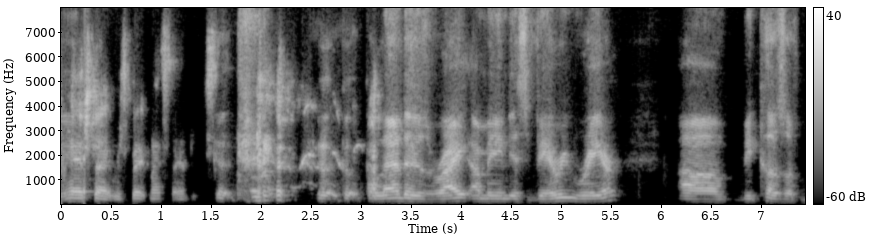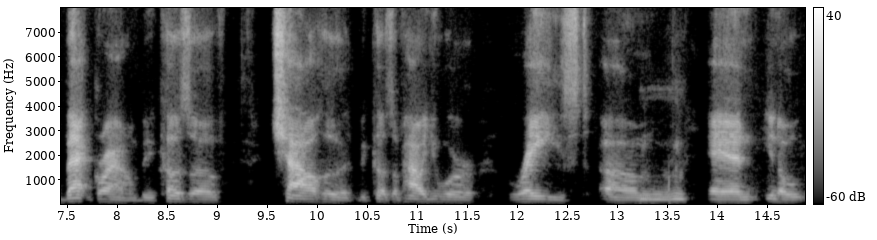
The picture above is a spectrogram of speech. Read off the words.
Hashtag respect my standards. Kalanda is right. I mean, it's very rare um, because of background, because of childhood, because of how you were raised. Um, mm-hmm. And you know,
